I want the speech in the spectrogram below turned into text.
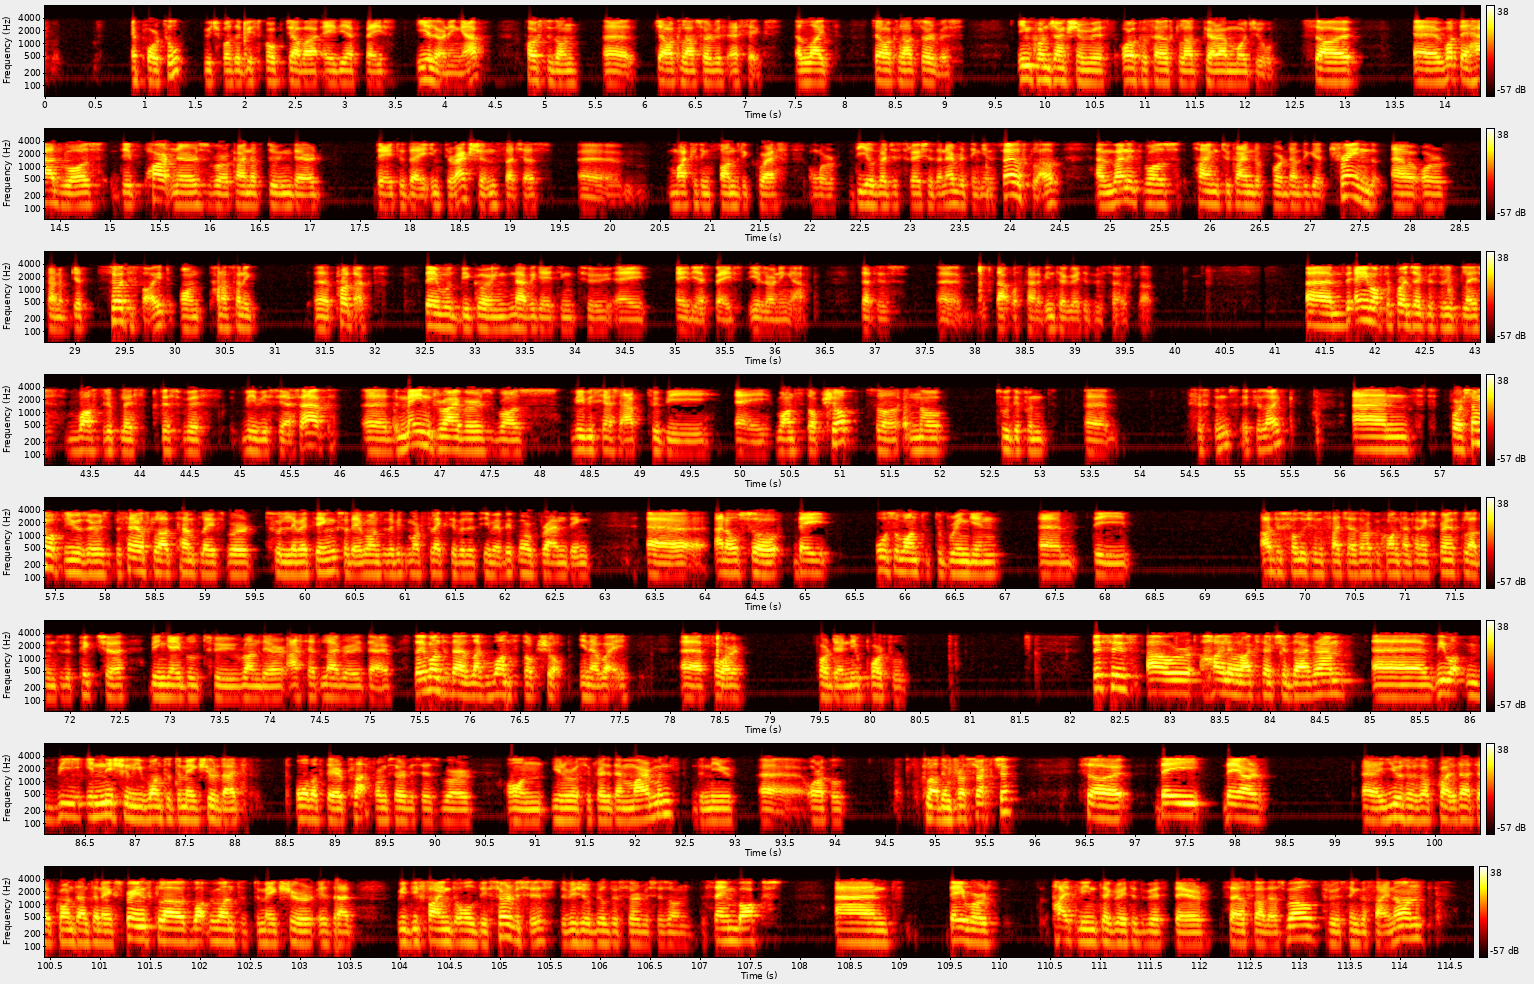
a portal, which was a bespoke Java ADF-based e-learning app hosted on uh, Java Cloud Service SX, a light Java Cloud Service, in conjunction with Oracle Sales Cloud PRM module. So uh, what they had was the partners were kind of doing their day-to-day interactions, such as uh, marketing fund requests or deal registrations and everything in Sales Cloud. And when it was time to kind of for them to get trained uh, or kind of get certified on Panasonic uh, products, they would be going navigating to a ADF-based e-learning app that is uh, that was kind of integrated with Sales Cloud. Um, the aim of the project is to replace was to replace this with VBCS app. Uh, the main drivers was VBCS app to be a one-stop shop, so no two different uh, systems, if you like. And for some of the users, the Sales Cloud templates were too limiting, so they wanted a bit more flexibility, a bit more branding, uh, and also they also wanted to bring in um, the other solutions such as Oracle Content and Experience Cloud into the picture, being able to run their asset library there. So they wanted that like one-stop shop in a way uh, for for their new portal. This is our high-level architecture diagram. Uh, we we initially wanted to make sure that all of their platform services were on universal credit environment, the new uh, Oracle Cloud infrastructure. So they they are uh, users of, I said, content and experience cloud. What we wanted to make sure is that we defined all the services, the Visual Builder services on the same box, and they were tightly integrated with their Sales Cloud as well through single sign-on,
